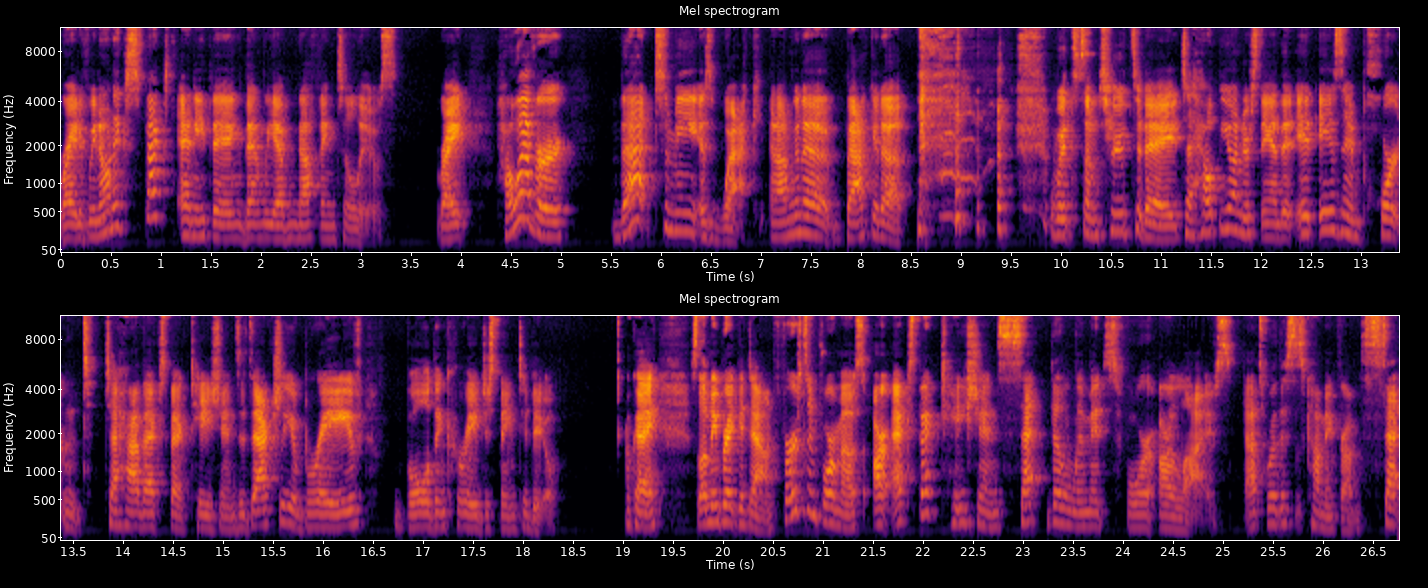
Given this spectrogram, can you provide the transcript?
right? If we don't expect anything, then we have nothing to lose right? However, that to me is whack, and I'm gonna back it up with some truth today to help you understand that it is important to have expectations. It's actually a brave, bold, and courageous thing to do. Okay, so let me break it down. First and foremost, our expectations set the limits for our lives. That's where this is coming from. Set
